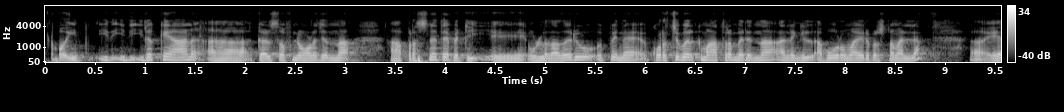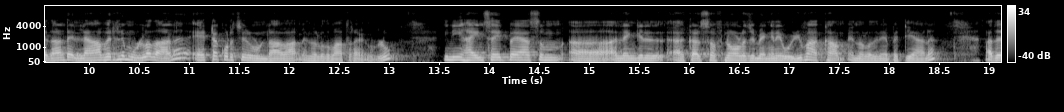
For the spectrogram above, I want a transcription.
അപ്പോൾ ഇത് ഇത് ഇത് ഇതൊക്കെയാണ് കേഴ്സ് ഓഫ് നോളജ് എന്ന പ്രശ്നത്തെ പ്രശ്നത്തെപ്പറ്റി ഉള്ളത്. അതൊരു പിന്നെ കുറച്ച് പേർക്ക് മാത്രം വരുന്ന അല്ലെങ്കിൽ അപൂർവമായൊരു പ്രശ്നമല്ല. ഏതാണ്ട് എല്ലാവരിലും ഉള്ളതാണ്. ഏറ്റക്കുറച്ചുകൾ ഉണ്ടാവാം എന്നുള്ളത് മാത്രമേ ഉള്ളൂ. ഇനി ഹൈൻസൈറ്റ് ബയാസും അല്ലെങ്കിൽ കൾസ് ഓഫ് നോളജും എങ്ങനെ ഒഴിവാക്കാം എന്നുള്ളതിനെ പറ്റിയാണ് അത്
